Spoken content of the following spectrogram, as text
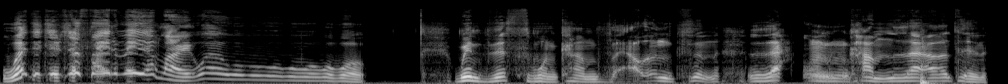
what did you just say to me? I'm like, whoa, whoa, whoa, whoa, whoa, whoa, whoa when this one comes out and that one comes out and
